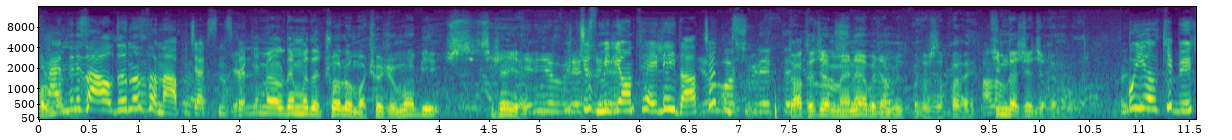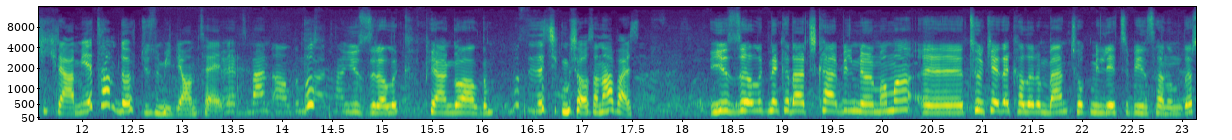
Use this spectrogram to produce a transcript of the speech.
Olmaz mı? Kendinize aldığınızda ne yapacaksınız peki? Kendime aldığımı da çoluğuma çocuğuma bir şey ya. 300 milyon TL'yi dağıtacak mısın? Dağıtacağım ben ne yapacağım bu parayı? Kim taşıyacak yani kadar? Bu yılki büyük ikramiye tam 400 milyon TL. Evet ben aldım zaten 100 liralık piyango aldım. Bu size çıkmış olsa ne yaparsınız? 100 liralık ne kadar çıkar bilmiyorum ama e, Türkiye'de kalırım ben. Çok milliyetçi bir insanımdır.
